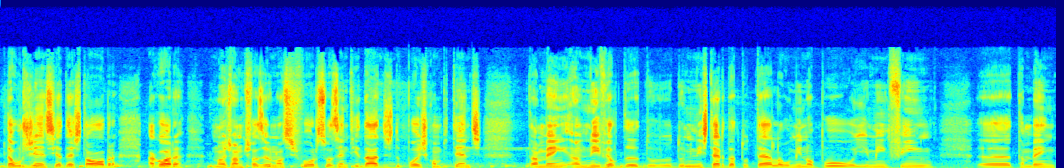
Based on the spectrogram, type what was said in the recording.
da urgência desta obra. Agora, nós vamos fazer o nosso esforço, as entidades depois competentes, também ao nível de, do, do Ministério da Tutela, o Minopu e Minfim, também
